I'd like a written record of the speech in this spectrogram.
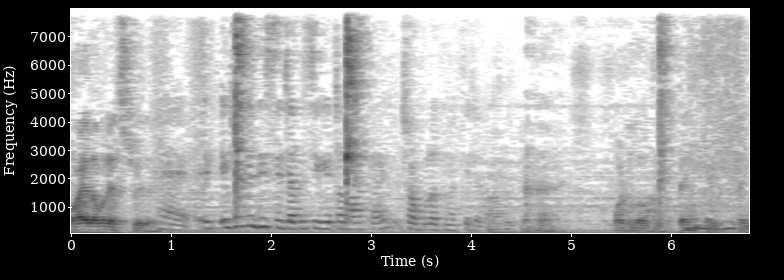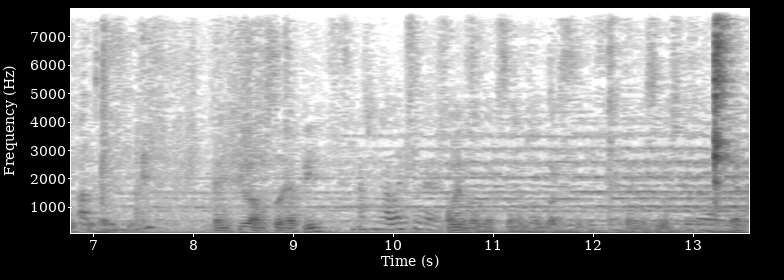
পায়েল আমার অ্যাস্ট্রে দেয় হ্যাঁ এই জন্য দিচ্ছে যাতে সিগারেটটা না খায় সবগুলো তুমি ফেলে দাও হ্যাঁ bottle of thank you thank you thank you I am so happy আসলে ভালো লাগছে? অনেক ভালো লাগছে থ্যাংক ইউ সো মাচ এত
